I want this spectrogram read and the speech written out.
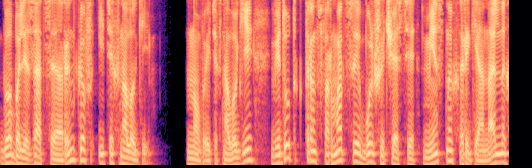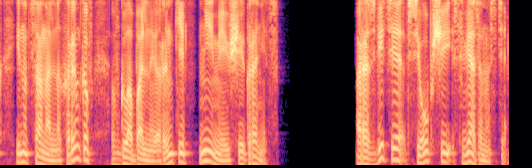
Глобализация рынков и технологий. Новые технологии ведут к трансформации большей части местных, региональных и национальных рынков в глобальные рынки, не имеющие границ. Развитие всеобщей связанности.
